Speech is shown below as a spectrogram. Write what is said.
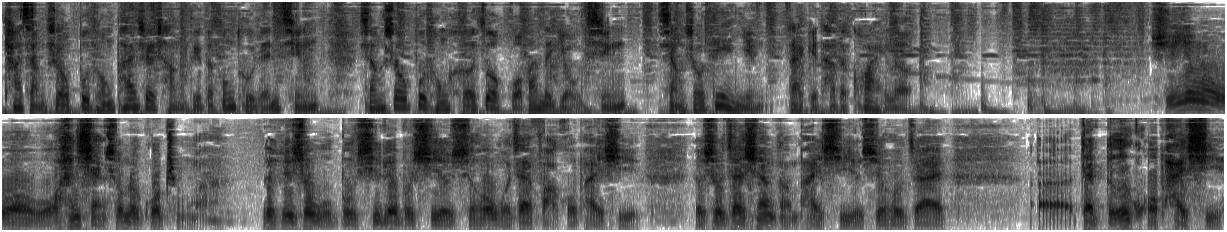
他享受不同拍摄场地的风土人情，享受不同合作伙伴的友情，享受电影带给他的快乐。是因为我我很享受的过程嘛。就比如说五部戏、六部戏，有时候我在法国拍戏，有时候在香港拍戏，有时候在呃在德国拍戏。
